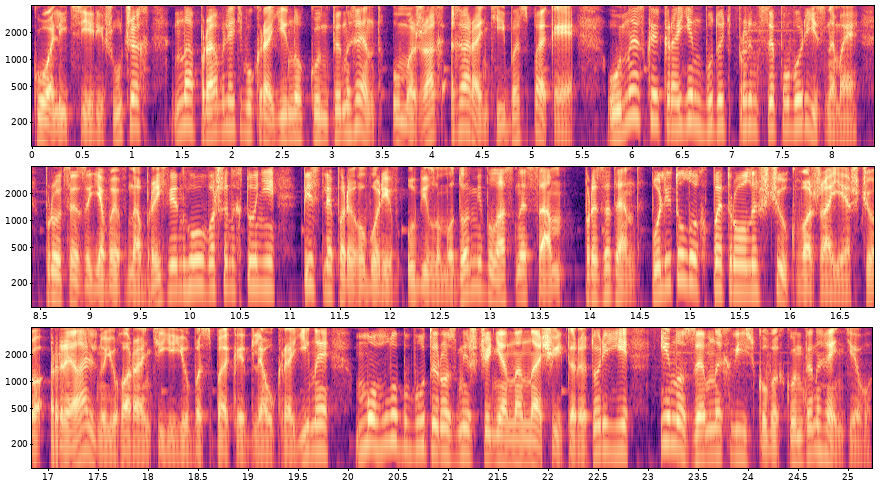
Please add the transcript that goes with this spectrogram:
коаліції рішучих направлять в Україну контингент у межах гарантій безпеки. У низки країн будуть принципово різними. Про це заявив на брифінгу у Вашингтоні після переговорів у Білому домі. Власне сам президент. Політолог Петро Олещук вважає, що реальною гарантією безпеки для України могло б бути розміщення на нашій території іноземних військових контингентів.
